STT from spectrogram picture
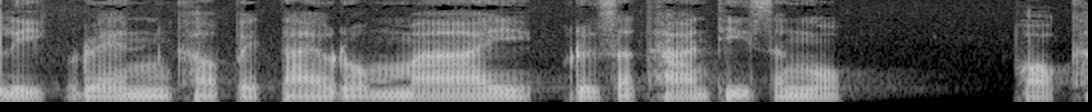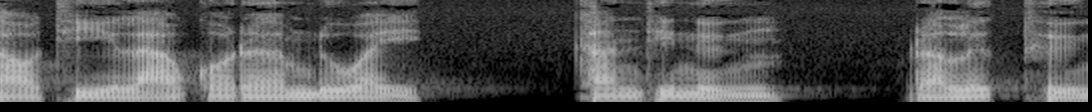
หลีกเร้นเข้าไปใต้ร่มไม้หรือสถานที่สงบ พอเข้าที่แล้วก็เริ่มด้วย ขั้นที่หนึ่งระลึกถึง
